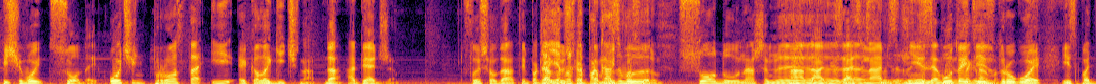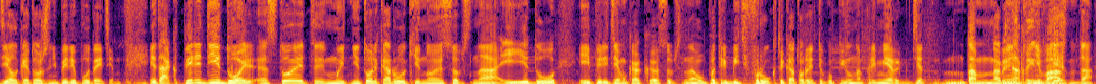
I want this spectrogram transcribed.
пищевой содой. Очень просто и экологично, да, опять же. Слышал, да? Ты Да, показываешь, я просто как там мыть показываю посуду. соду нашим э, А, да, обязательно. да, не спутайте с другой. И с подделкой тоже не перепутайте. Итак, перед едой э, стоит мыть не только руки, но и, собственно, и еду. И перед тем, как, э, собственно, употребить фрукты, которые ты купил, например, где-то, ну, там, на рынке, рынке. неважно, да.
